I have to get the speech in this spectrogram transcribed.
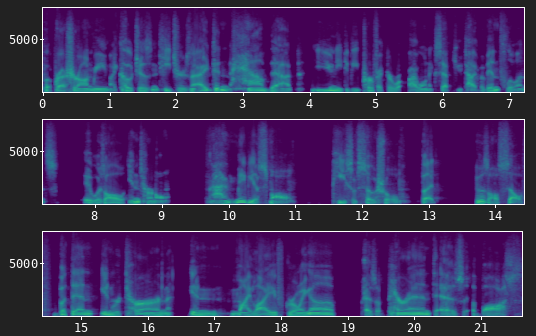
put pressure on me, my coaches and teachers. I didn't have that, you need to be perfect or I won't accept you type of influence. It was all internal, maybe a small piece of social, but it was all self. But then in return, in my life growing up, as a parent, as a boss,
